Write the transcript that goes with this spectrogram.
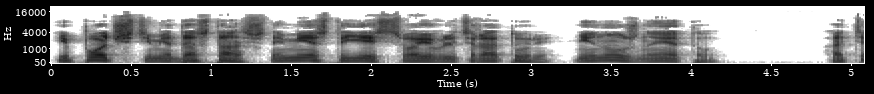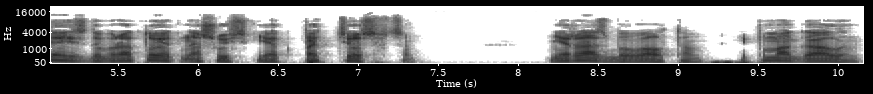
И почести мне достаточно, и место есть свое в литературе. Не нужно этого. Хотя и с добротой отношусь я к подтесовцам. Не раз бывал там и помогал им.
